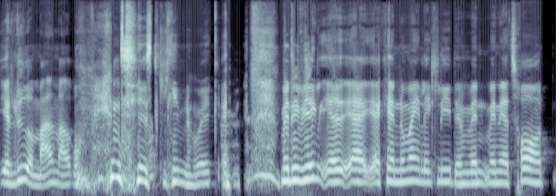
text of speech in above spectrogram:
jeg lyder meget, meget romantisk lige nu, ikke? men det er virkelig, jeg, jeg, jeg kan normalt ikke lide det, men, men jeg tror,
